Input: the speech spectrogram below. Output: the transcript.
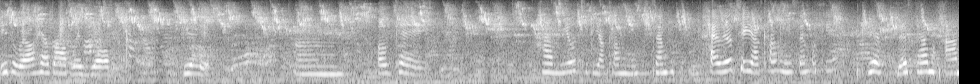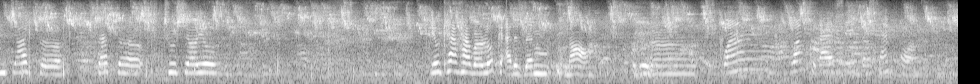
It will help us with your business. Um, okay. Have you taken your company sample? Have you taken your company sample here? Yes, this time I'm just uh, just uh, to show you. You can have a look at them now. Um, when, when could I see the sample?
